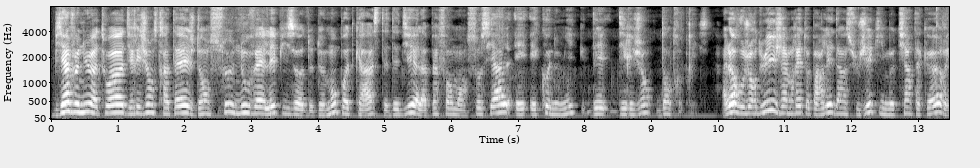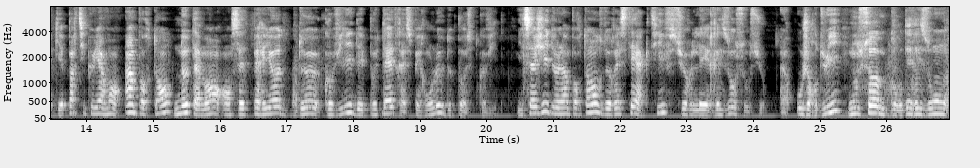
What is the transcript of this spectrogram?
Bienvenue à toi, dirigeant stratège, dans ce nouvel épisode de mon podcast dédié à la performance sociale et économique des dirigeants d'entreprise. Alors aujourd'hui, j'aimerais te parler d'un sujet qui me tient à cœur et qui est particulièrement important, notamment en cette période de Covid et peut-être, espérons-le, de post-Covid. Il s'agit de l'importance de rester actif sur les réseaux sociaux. Alors aujourd'hui, nous sommes pour des raisons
